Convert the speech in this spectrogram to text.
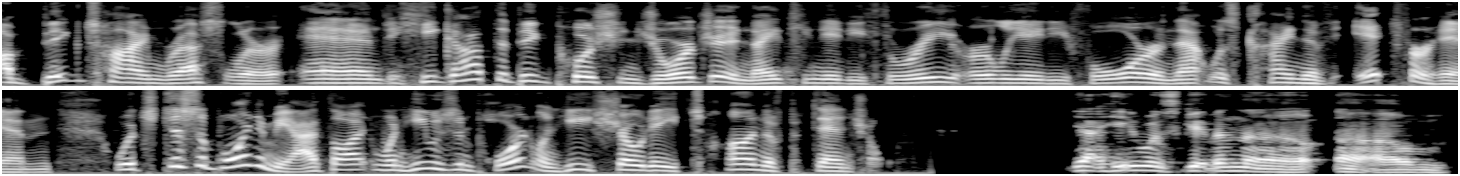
a big time wrestler. And he got the big push in Georgia in 1983, early 84, and that was kind of it for him, which disappointed me. I thought when he was in Portland, he showed a ton of potential. Yeah, he was given the um,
